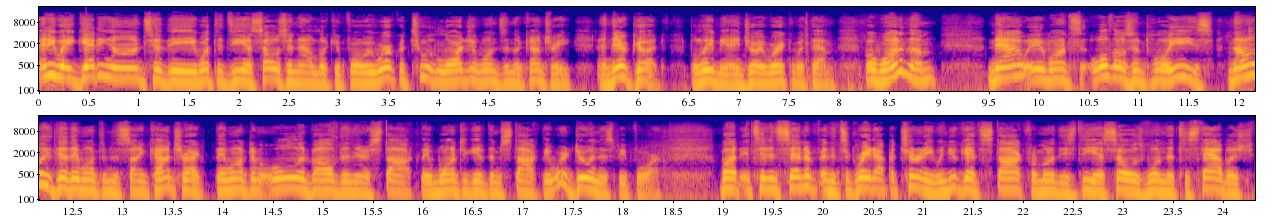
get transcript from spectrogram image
Anyway, getting on to the what the DSOs are now looking for. We work with two of the largest ones in the country, and they're good. Believe me, I enjoy working with them. But one of them now it wants all those employees. Not only do they want them to sign contract, they want them all involved in their stock. They want to give them stock. They weren't doing this before. But it's an incentive and it's a great opportunity when you get stock from one of these DSOs, one that's established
